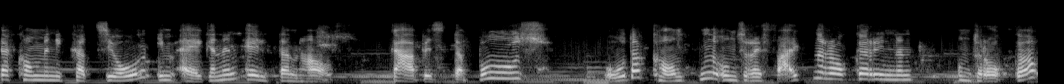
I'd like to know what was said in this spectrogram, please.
der Kommunikation im eigenen Elternhaus. Gab es Tabus oder konnten unsere Faltenrockerinnen und Rocker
